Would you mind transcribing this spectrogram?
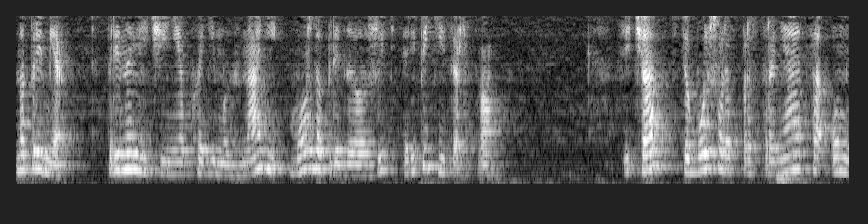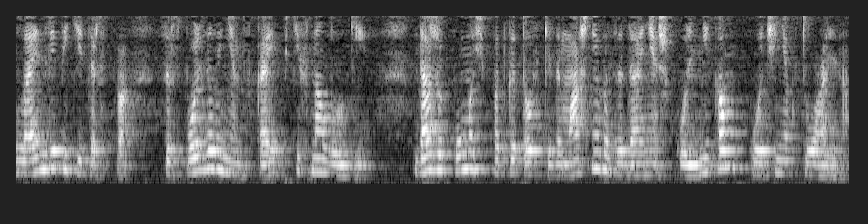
Например, при наличии необходимых знаний можно предложить репетиторство. Сейчас все больше распространяется онлайн-репетиторство с использованием Skype-технологии. Даже помощь в подготовке домашнего задания школьникам очень актуальна.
